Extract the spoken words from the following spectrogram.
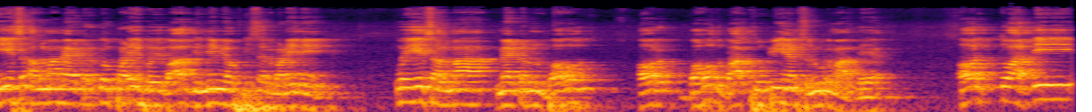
ਇਸ ਅਲਮਾ ਮੈਟਰ ਤੋਂ ਪੜ੍ਹੇ ਹੋਏ ਬਾਅਦ ਜਿੰਨੇ ਵੀ ਆਫੀਸਰ ਬਣੇ ਨੇ, ਉਹ ਇਸ ਅਲਮਾ ਮੈਟਰ ਨੂੰ ਬਹੁਤ ਔਰ ਬਹੁਤ ਬਾਖੂਬੀ ਨਾਲ ਸਲੂਟ ਮਾਰਦੇ ਆ। ਔਰ ਤੁਹਾਡੀ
